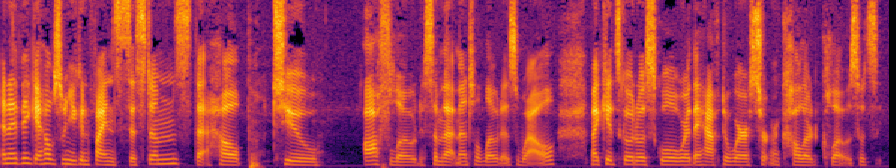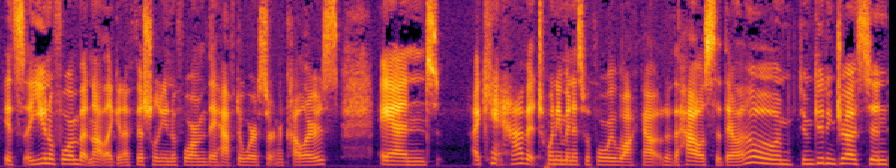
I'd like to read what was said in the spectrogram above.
And I think it helps when you can find systems that help to offload some of that mental load as well. My kids go to a school where they have to wear certain colored clothes. So it's it's a uniform but not like an official uniform. They have to wear certain colors. And I can't have it 20 minutes before we walk out of the house that they're like, oh, I'm, I'm getting dressed and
